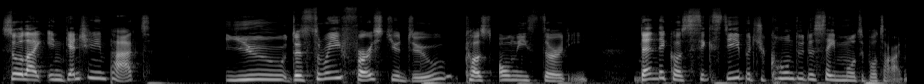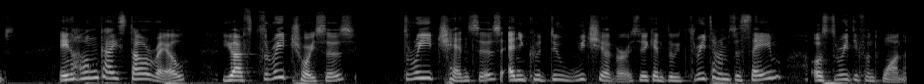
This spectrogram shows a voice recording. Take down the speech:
So like in Genshin Impact, you the three first you do cost only 30. Then they cost 60, but you can't do the same multiple times. In Honkai Star Rail, you have three choices, three chances, and you could do whichever. So you can do it three times the same or three different one.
